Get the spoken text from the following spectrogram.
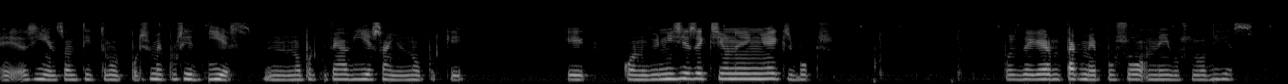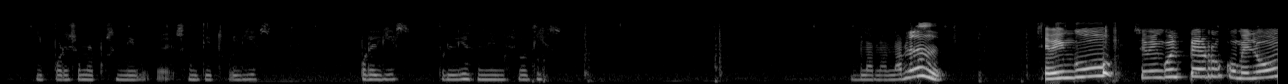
Eh, así en Santitrol. Por eso me puse 10. No porque tenga 10 años, no, porque eh, cuando yo inicié sección en Xbox, pues de Game Tag me puso Neighbors los 10. Y por eso me puse Neighbors eh, 10. Por el 10. Por el 10 de Neighbors los 10. Bla bla bla bla. Se vengó. Se vengó el perro comelón.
